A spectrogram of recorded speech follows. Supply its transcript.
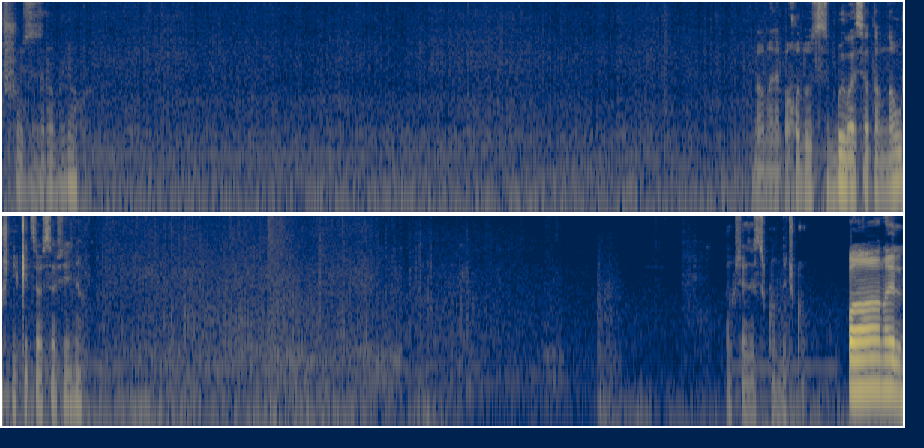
Щось зроблю. У мене, походу, збилася там наушники, ця вся фігня. Так, сейчас секундочку. Панель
